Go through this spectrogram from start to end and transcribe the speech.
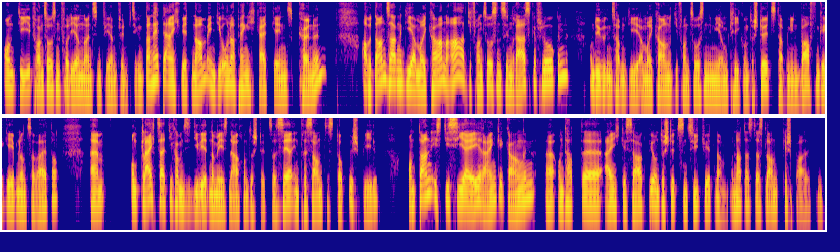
und die Franzosen verlieren 1954. Und dann hätte eigentlich Vietnam in die Unabhängigkeit gehen können, aber dann sagen die Amerikaner, ah, die Franzosen sind rausgeflogen und übrigens haben die Amerikaner die Franzosen in ihrem Krieg unterstützt, haben ihnen Waffen gegeben und so weiter. Ähm, und gleichzeitig haben sie die Vietnamesen auch unterstützt. Also sehr interessantes Doppelspiel. Und dann ist die CIA reingegangen äh, und hat äh, eigentlich gesagt, wir unterstützen Südvietnam und hat also das Land gespalten.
